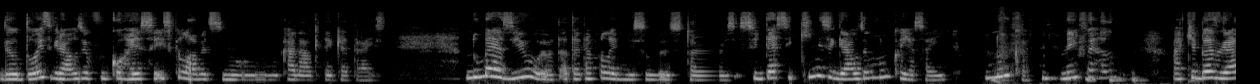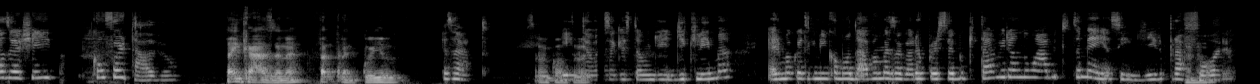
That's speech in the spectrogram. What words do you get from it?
Deu dois graus e eu fui correr seis quilômetros no, no canal que tem aqui atrás. No Brasil, eu até tava falando isso nos meus stories. Se desse 15 graus, eu nunca ia sair. Nunca. Nem ferrando. Aqui 2 graus eu achei confortável. Tá em casa, né? Tá tranquilo. Exato. Então, essa questão de, de clima era uma coisa que me incomodava, mas agora eu percebo que tá virando um hábito também, assim, de ir pra Uhum. fora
